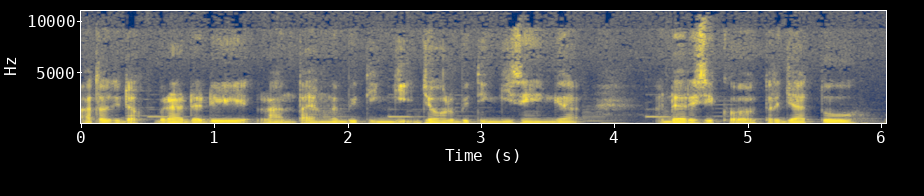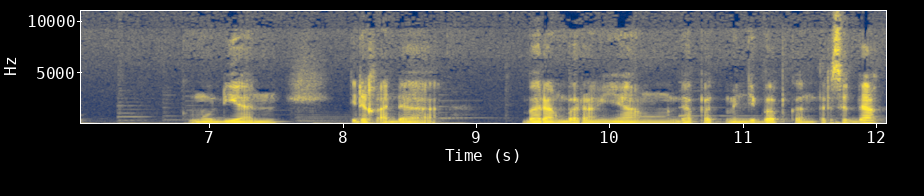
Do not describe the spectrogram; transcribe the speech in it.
atau tidak berada di lantai yang lebih tinggi, jauh lebih tinggi sehingga ada risiko terjatuh. Kemudian tidak ada barang-barang yang dapat menyebabkan tersedak.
